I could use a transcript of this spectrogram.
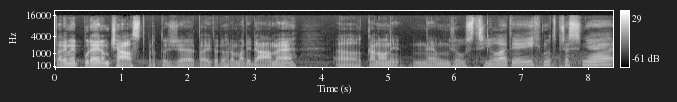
Tady mi půjde jenom část, protože tady to dohromady dáme. Uh, kanony nemůžou střílet jejich moc přesně.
